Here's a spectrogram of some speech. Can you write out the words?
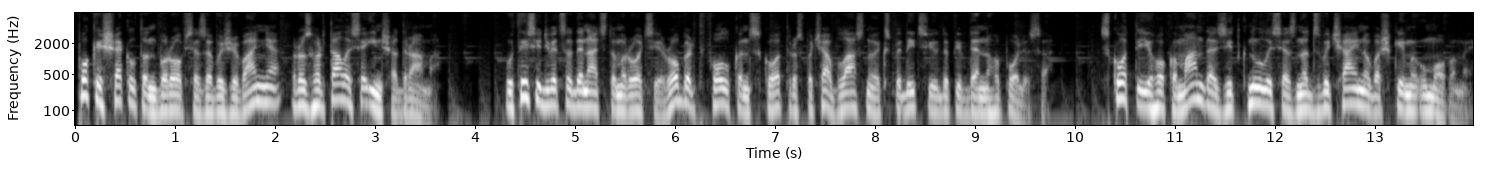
Поки Шеклтон боровся за виживання, розгорталася інша драма. У 1911 році Роберт Фолкон Скотт розпочав власну експедицію до Південного полюса. Скотт і його команда зіткнулися з надзвичайно важкими умовами.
